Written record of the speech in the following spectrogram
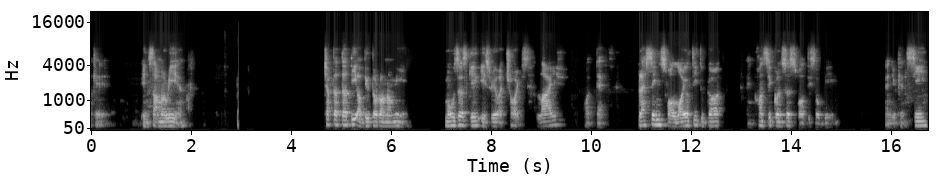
Okay. In summary, eh, chapter 30 of Deuteronomy, Moses gave Israel a choice life or death, blessings for loyalty to God, and consequences for disobeying. And you can see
